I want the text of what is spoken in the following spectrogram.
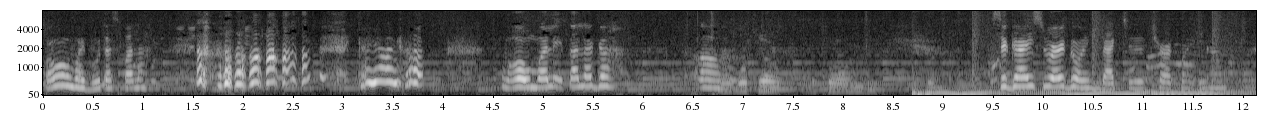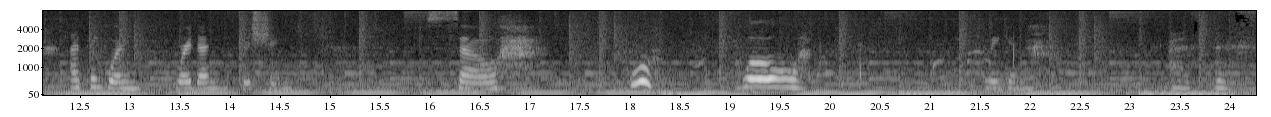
Oh, may butas pala. Kaya nga. Wow, mali talaga. Oh. Watch out. That's all I'm So guys, we're going back to the truck right now. I think we're we're done fishing. So, whew, whoa, we're gonna pass this.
